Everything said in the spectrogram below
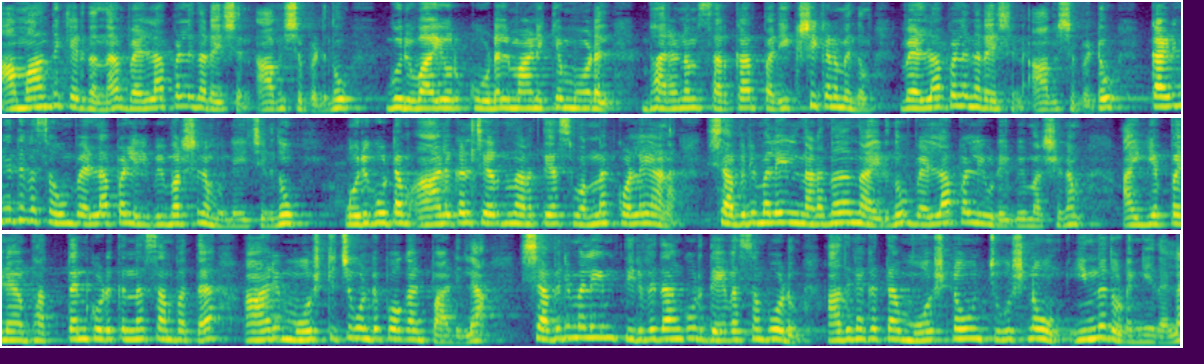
അമാന്തിക്കരുതെന്ന് വെള്ളാപ്പള്ളി നടേശൻ ആവശ്യപ്പെടുന്നു. ഗുരുവായൂർ കൂടൽമാണിക്യം മോഡൽ ഭരണം സർക്കാർ പരീക്ഷിക്കണമെന്നും വെള്ളാപ്പള്ളി നടേശൻ ആവശ്യപ്പെട്ടു. കഴിഞ്ഞ ദിവസവും വെള്ളാപ്പള്ളി വിമർശനം ഉന്നയിച്ചിരുന്നു. ഒരു കൂട്ടം ആളുകൾ ചേർന്ന് നടത്തിയ സ്വർണക്കൊള്ളയാണ് ശബരിമലയിൽ നടന്നതെന്നായിരുന്നു വെള്ളാപ്പള്ളിയുടെ വിമർശനം. അയ്യപ്പന് ഭക്തൻ കൊടുക്കുന്ന സമ്പത്ത് ആരും മോഷ്ടിച്ചു കൊണ്ടുപോകാൻ പാടില്ല. ശബരിമലയും തിരുവിതാംകൂർ ദേവസ്വം ബോർഡും അതിനകത്ത് മോഷണവും ചൂഷണവും ഇന്ന് തുടങ്ങിയതല്ല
